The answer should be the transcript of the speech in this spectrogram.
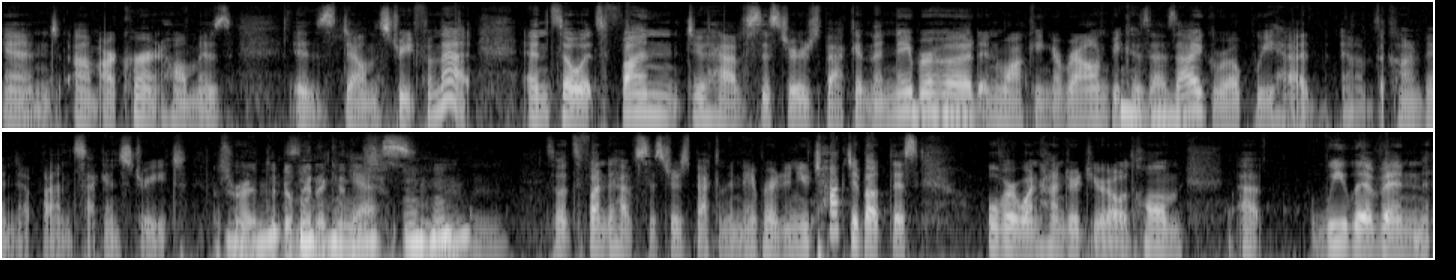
and um, our current home is is down the street from that. And so it's fun to have sisters back in the neighborhood Mm-hmm. and walking around because as I grew up, we had um, the convent up on Second Street. That's right, the Dominicans. Yes. Mm-hmm. So it's fun to have sisters back in the neighborhood. And you talked about this over 100 year old home. Uh, we live in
